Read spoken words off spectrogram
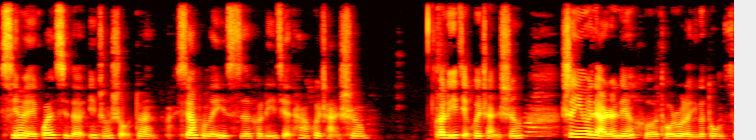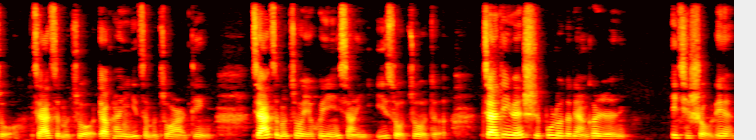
行为关系的一种手段。相同的意思和理解它会产生，和理解会产生，是因为两人联合投入了一个动作。甲怎么做要看乙怎么做而定，甲怎么做也会影响乙所做的。假定原始部落的两个人一起狩猎。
